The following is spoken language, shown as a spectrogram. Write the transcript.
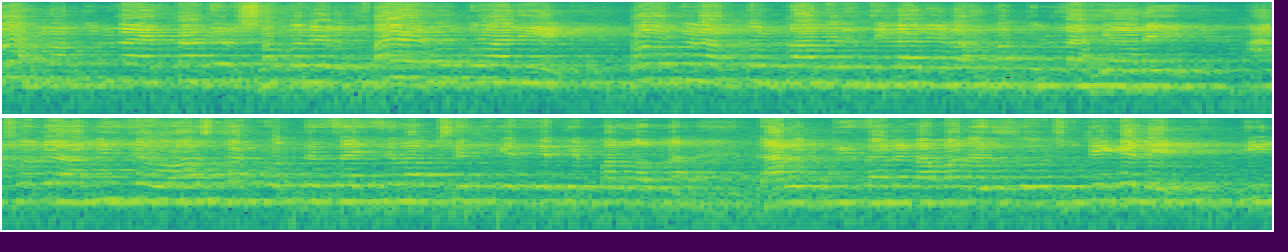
রহমাতুল্লাহ সকলের ফায়েজ দোয়া নিয়ে আব্দুল কাদের জিলানি রহমাতুল্লাহ আলী আসলে আমি যে ওয়াজটা করতে চাইছিলাম, সেদিকে যেতে পারলাম না। কারণ কি জানেন, আমার ছুটে গেলে তিন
